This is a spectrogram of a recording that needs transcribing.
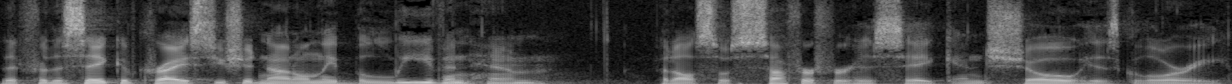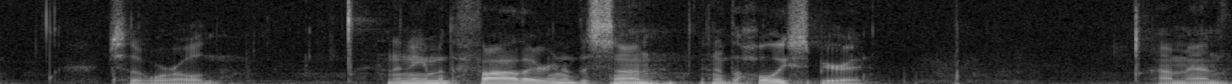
that for the sake of Christ you should not only believe in him, but also suffer for his sake and show his glory to the world. In the name of the Father, and of the Son, and of the Holy Spirit. Amen.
